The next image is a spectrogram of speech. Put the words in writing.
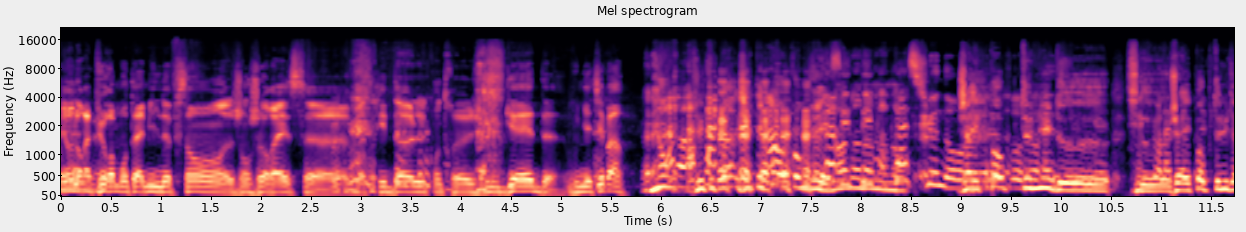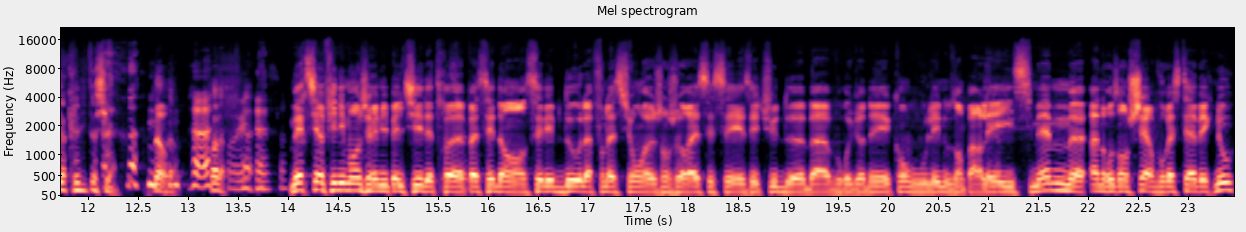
Et on aurait pu remonter à 1900, Jean Jaurès, euh, votre idole contre Jules Gued. Vous n'y étiez pas? Non, j'étais pas, j'étais pas au congrès. Non, non, non, non, non. passionnant, J'avais euh, pas Jean obtenu de, j'avais pas obtenu d'accréditation. Non. Voilà. Merci infiniment, Jérémy Pelletier, d'être euh, passé dans Célébdo, la Fondation euh, Jean Jaurès et ses études. Euh, Bah, vous revenez quand vous voulez nous en parler ici même. Euh, Anne Rosencher, vous restez avec nous.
